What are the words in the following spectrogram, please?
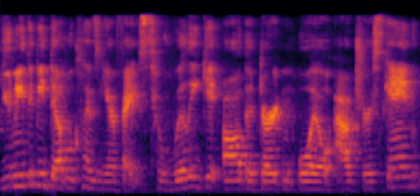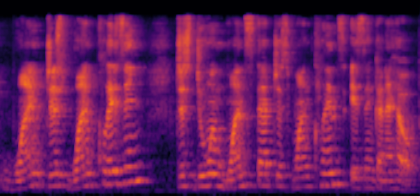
you need to be double cleansing your face to really get all the dirt and oil out your skin. One, just one cleansing, just doing one step, just one cleanse isn't gonna help.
